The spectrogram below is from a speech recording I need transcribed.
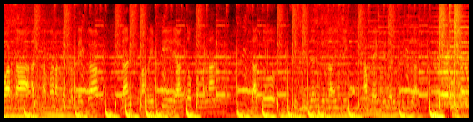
An- apa Rakyat Merdeka dan Bang Rifki Irianto pemenang satu Citizen Journalistic APMI 2017.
